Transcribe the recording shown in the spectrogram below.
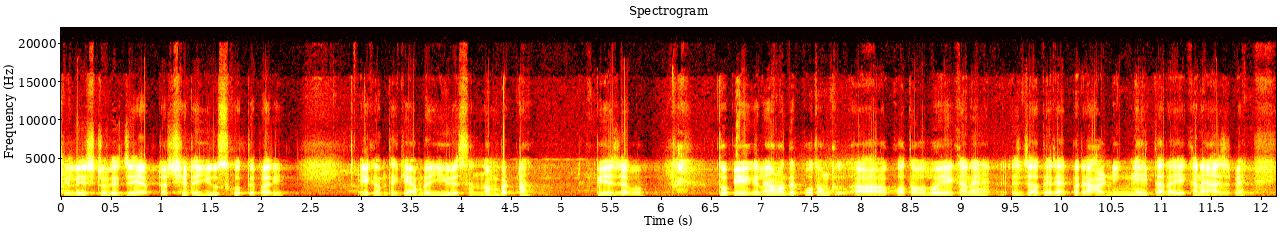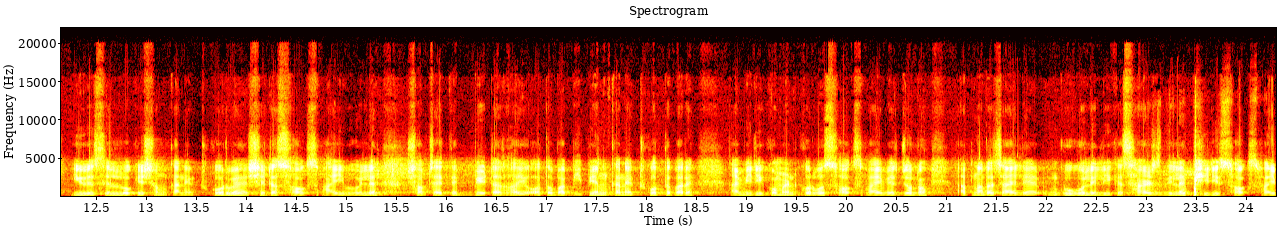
প্লে স্টোরে যে অ্যাপটা, সেটা ইউজ করতে পারি। এখান থেকে আমরা ইউএসএর নাম্বারটা পেয়ে যাব। তো পেয়ে গেলে আমাদের প্রথম কথা হলো এখানে যাদের একবারে আর্নিং নেই তারা এখানে আসবে ইউএসএর লোকেশন কানেক্ট করবে, সেটা সক্স ফাইভ হইলে সবচাইতে বেটার হয় অথবা ভিপিএন কানেক্ট করতে পারে। আমি রিকমেন্ড করব সক্স ফাইভের জন্য। আপনারা চাইলে গুগলে লিখে সার্চ দিলে ফ্রি সক্স ফাইভ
